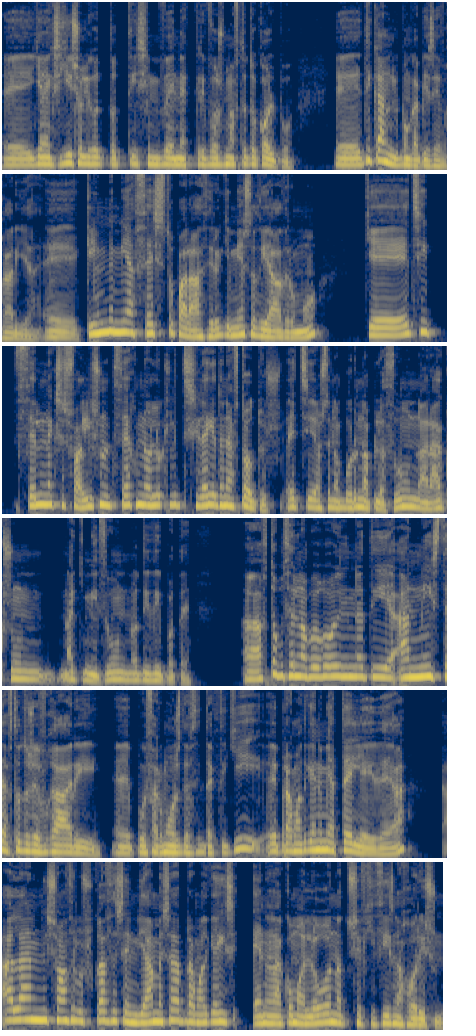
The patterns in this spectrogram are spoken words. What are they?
ε, για να εξηγήσω λίγο το τι συμβαίνει ακριβώς με αυτό το κόλπο. Ε, τι κάνουν λοιπόν κάποια ζευγάρια; Ε, κλείνουν μια θέση στο παράθυρο και μια στο διάδρομο και έτσι θέλουν να εξασφαλίσουν ότι θα έχουν ολόκληρη τη σειρά για τον εαυτό τους. Έτσι ώστε να μπορούν να πλωθούν, να ράξουν, να κοιμηθούν, οτιδήποτε. Αυτό που θέλω να πω εγώ είναι ότι αν είστε αυτό το ζευγάρι ε, που εφαρμόζεται αυτή την τακτική, ε, πραγματικά είναι μια τέλεια ιδέα. Αλλά αν είσαι ο άνθρωπος που κάθεσαι ενδιάμεσα, πραγματικά έχεις έναν ακόμα λόγο να τους ευχηθείς να χωρίσουν.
